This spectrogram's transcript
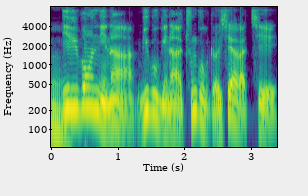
음. 일본이나 미국이나 중국, 러시아 같이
